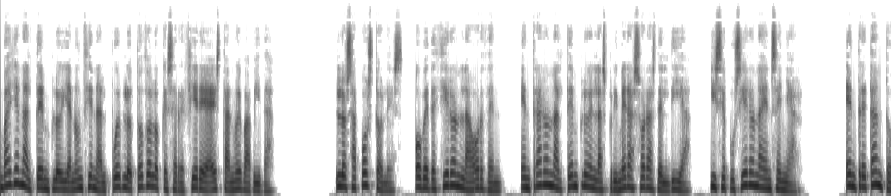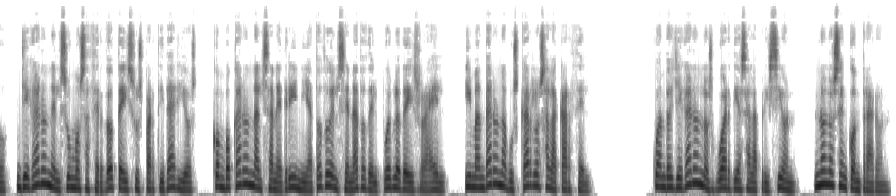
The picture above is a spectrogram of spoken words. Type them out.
Vayan al templo y anuncien al pueblo todo lo que se refiere a esta nueva vida. Los apóstoles, obedecieron la orden, entraron al templo en las primeras horas del día, y se pusieron a enseñar. Entretanto, llegaron el sumo sacerdote y sus partidarios, convocaron al Sanedrín y a todo el senado del pueblo de Israel, y mandaron a buscarlos a la cárcel. Cuando llegaron los guardias a la prisión, no los encontraron.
